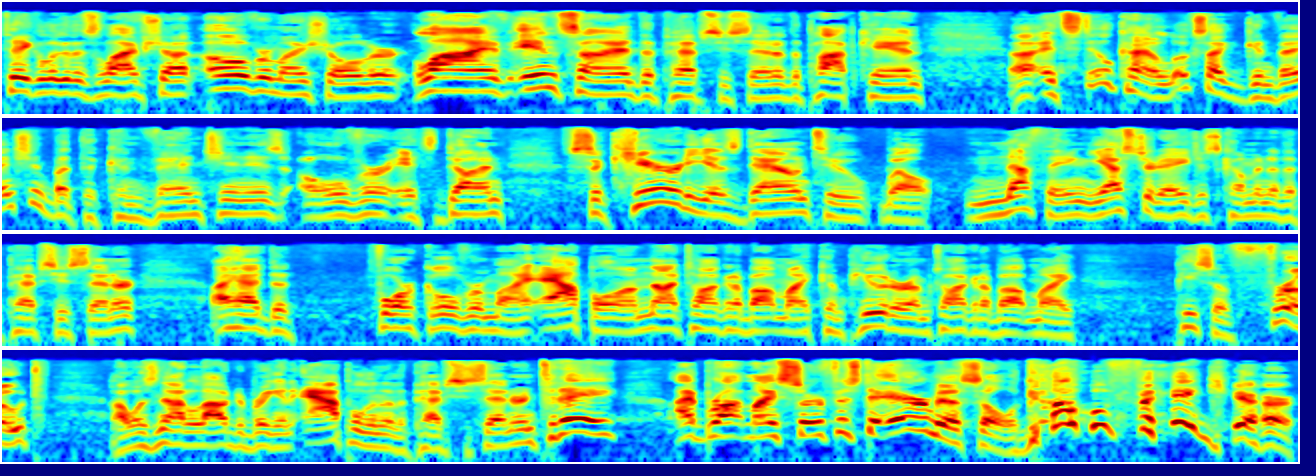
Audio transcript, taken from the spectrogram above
Take a look at this live shot over my shoulder, live inside the Pepsi Center, the pop can. Uh, it still kind of looks like a convention, but the convention is over. It's done. Security is down to, well, nothing. Yesterday, just coming to the Pepsi Center, I had to fork over my apple. I'm not talking about my computer, I'm talking about my piece of fruit. I was not allowed to bring an apple into the Pepsi Center. And today, I brought my surface to air missile. Go figure.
